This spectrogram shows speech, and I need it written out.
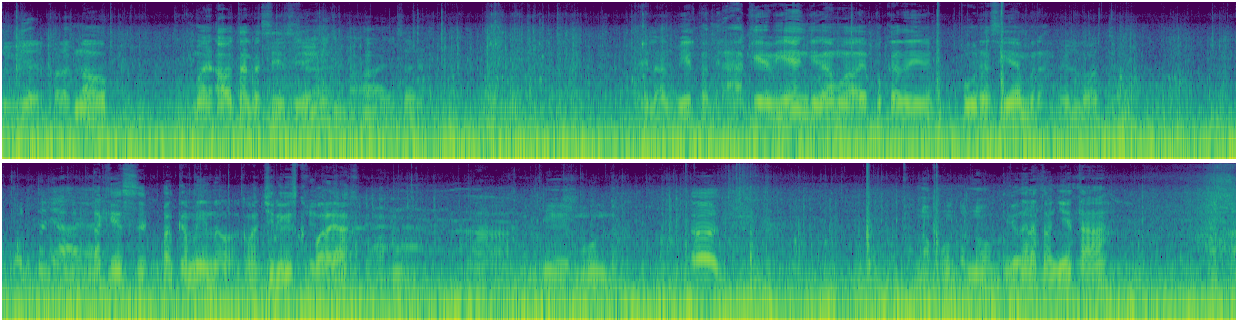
Vivía él para acá. no. Bueno, ah, tal vez sí, sí. Sí, ajá, esa es. Y las milpas, mira qué bien, llegamos a época de pura siembra. El lote. Ahorita ya, ya. Aquí es eh, para el camino, como Chiribisco, por allá. Ajá. Ah. Mundo. Ay, No, mundo no. Aquí una la Toñita, ¿ah? Ajá.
